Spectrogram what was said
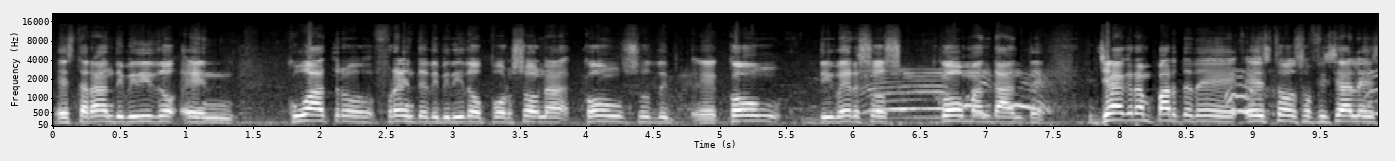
estarán divididos en cuatro frentes divididos por zona con, eh, con diversos comandantes. Ya gran parte de estos oficiales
